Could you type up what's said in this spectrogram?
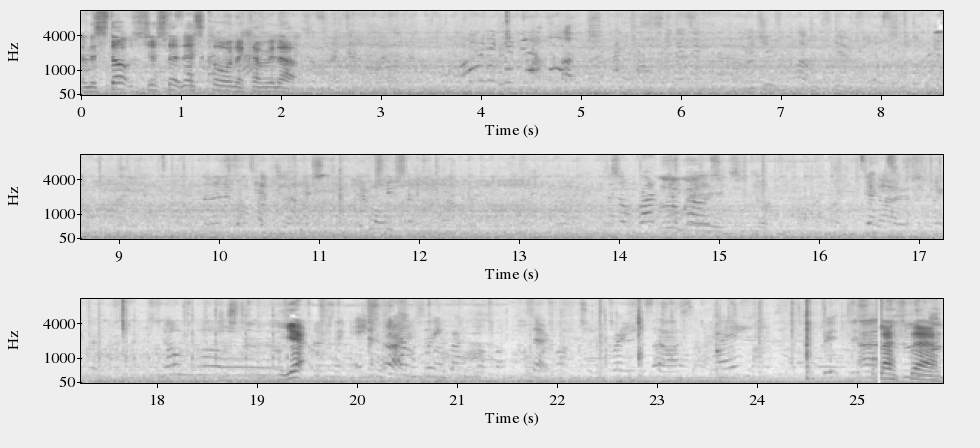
And the stop's just at this corner coming up. Yeah. Left there.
